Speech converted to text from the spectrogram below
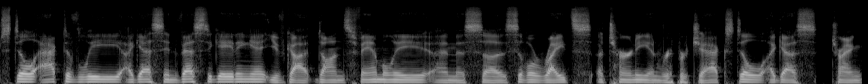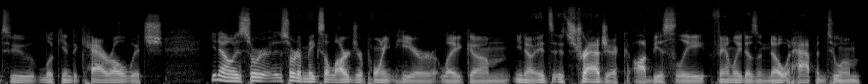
still actively, I guess, investigating it. You've got Don's family and this uh, civil rights attorney and Ripper Jack still, I guess, trying to look into Carole, which you know is sort of sort of makes a larger point here. Like, um, you know, it's it's tragic. Obviously, family doesn't know what happened to him.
